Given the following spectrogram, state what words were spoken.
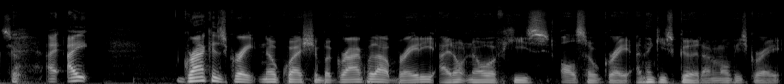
So- I, I Gronk is great, no question. But Gronk without Brady, I don't know if he's also great. I think he's good. I don't know if he's great.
